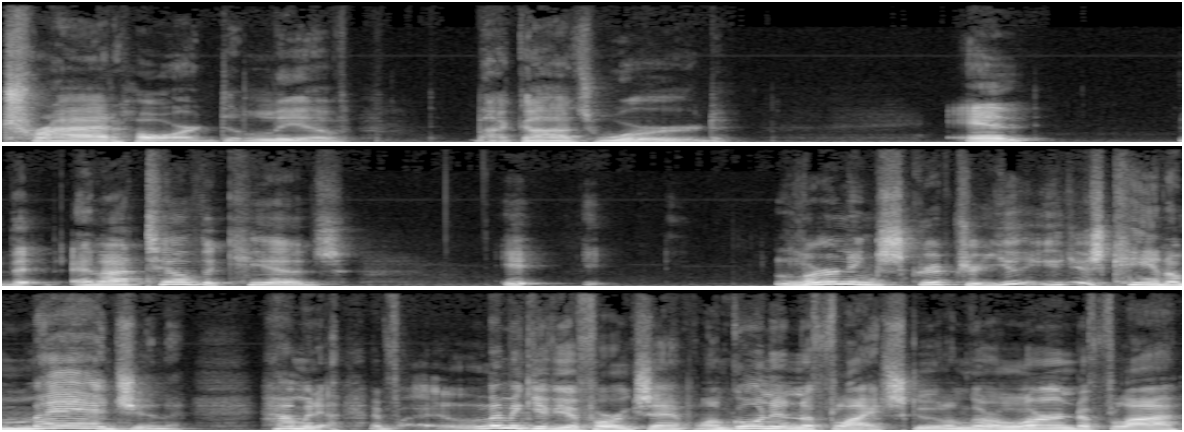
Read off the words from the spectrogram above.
tried hard to live by God's word, and that and I tell the kids, it, it learning scripture you you just can't imagine how many? If, let me give you for example. I'm going into flight school. I'm going to learn to fly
